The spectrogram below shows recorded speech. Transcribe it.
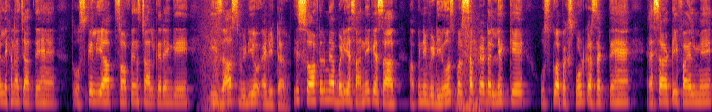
लिखना चाहते हैं तो उसके लिए आप सॉफ्टवेयर इंस्टॉल करेंगे ईजास वीडियो एडिटर इस सॉफ्टवेयर में आप बड़ी आसानी के साथ अपनी वीडियोस पर सब टाइटल लिख के उसको आप एक्सपोर्ट कर सकते हैं एसआरटी फ़ाइल में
